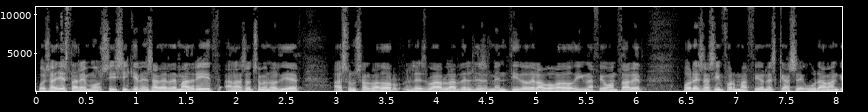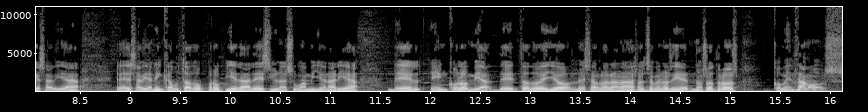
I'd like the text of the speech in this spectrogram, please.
Pues ahí estaremos. Y si quieren saber de Madrid, a las 8 menos 10, Asun Salvador les va a hablar del desmentido del abogado de Ignacio González por esas informaciones que aseguraban que se, había, eh, se habían incautado propiedades y una suma millonaria de él en Colombia. De todo ello les hablarán a las 8 menos 10. Nosotros comenzamos.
